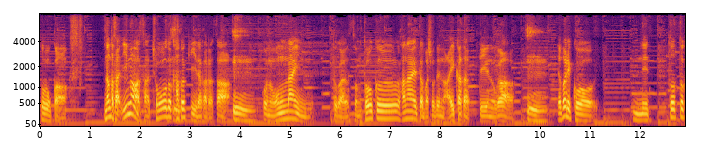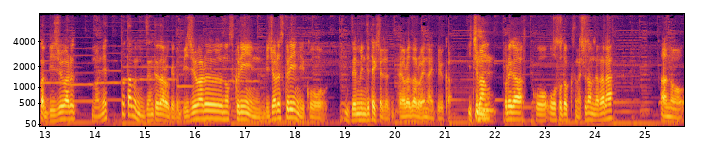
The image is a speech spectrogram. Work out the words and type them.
そうか。なんかさ、今はさ、ちょうど過渡期だからさ、うんこのオンラインとか、その遠く離れた場所での会い方っていうのが、うん。やっぱりこう、ネットとかビジュアル、まあネット多分前提だろうけど、ビジュアルのスクリーン、ビジュアルスクリーンにこう、前面に出てきちゃうじゃ頼らざるを得ないというか、一番うん。これがこう、オーソドックスな手段だから、あの、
